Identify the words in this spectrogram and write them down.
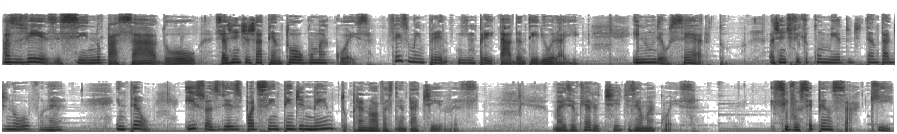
Às vezes, se no passado ou se a gente já tentou alguma coisa, fez uma empre empreitada anterior aí e não deu certo, a gente fica com medo de tentar de novo, né? Então, isso às vezes pode ser entendimento para novas tentativas. Mas eu quero te dizer uma coisa. Se você pensar que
